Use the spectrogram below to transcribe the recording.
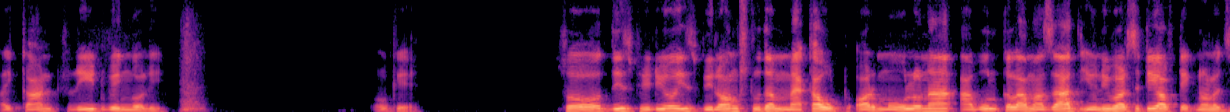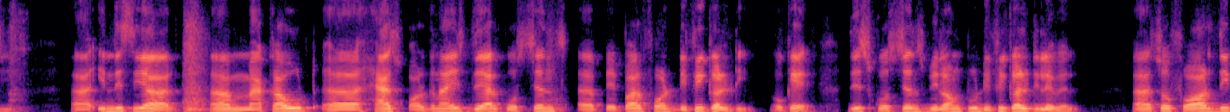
I can't read Bengali okay so this video is belongs to the MAKAUT or Maulana Abul Kalam Azad university of technology Uh, in this year, uh, uh, has organized their questions uh, paper for difficulty. Okay, these questions belong to difficulty level. Uh, so for the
